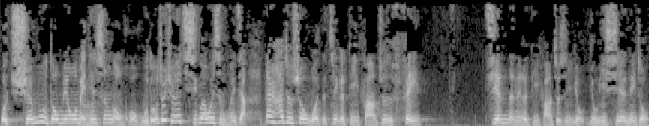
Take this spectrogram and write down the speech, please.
我全部都没有。我每天生龙活虎的，我就觉得奇怪，为什么会这样？但是他就说我的这个地方就是肺。尖的那个地方就是有有一些那种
